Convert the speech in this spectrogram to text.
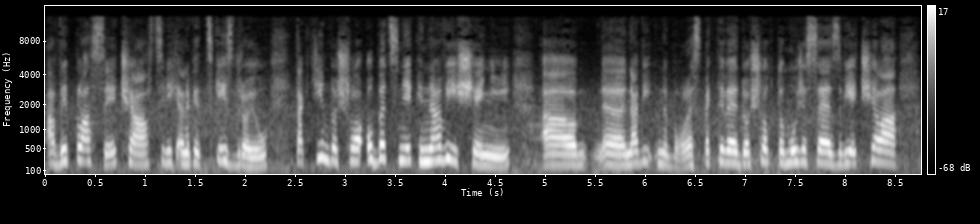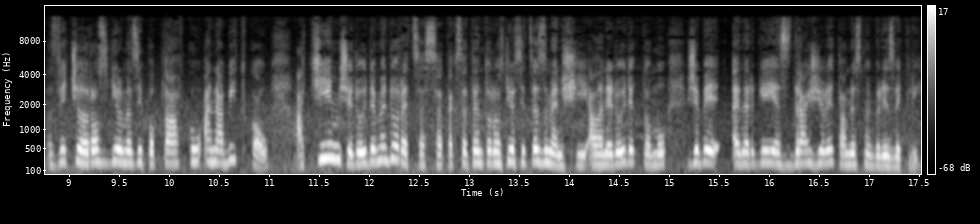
a vypla si část svých energetických zdrojů, tak tím došlo obecně k navýšení, e, nebo respektive došlo k tomu, že se zvětšila, zvětšil rozdíl mezi poptávkou a nabídkou. A tím, že dojdeme do recese, tak se tento rozdíl sice zmenší, ale nedojde k tomu, že by energie zdražily tam, kde jsme byli zvyklí.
